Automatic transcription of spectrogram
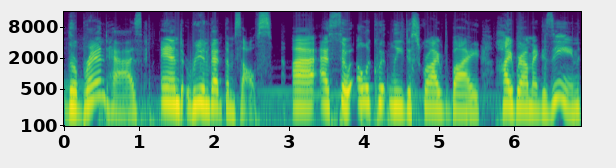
their brand has and reinvent themselves. Uh, as so eloquently described by Highbrow Magazine,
